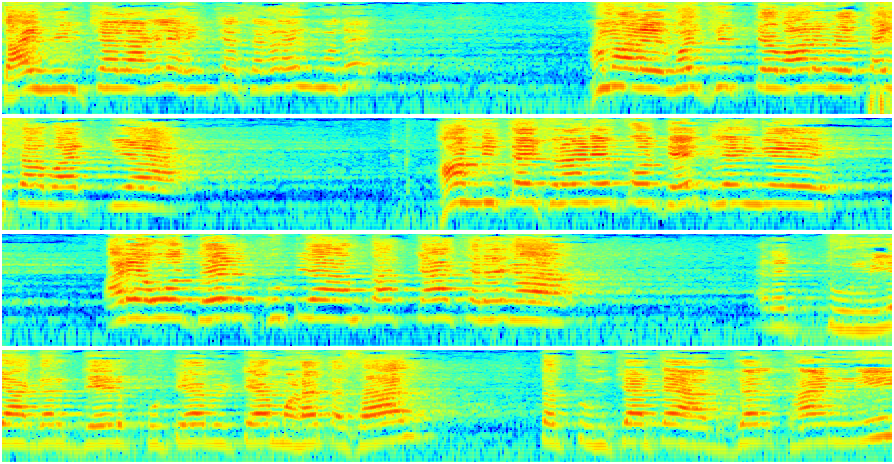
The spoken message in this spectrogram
काय मिरच्या लागल्या ह्यांच्या सगळ्यांमध्ये. हमारे मस्जिद के बारे में कैसा बात किया? हम नीतीश राणे को देख लेंगे। अरे वो डेढ़ फुटिया हमका क्या करेगा? अरे तुम्ही अगर डेढ़ फुटिया बिटिया म्हणत असाल तर तुमच्या त्या अफजल खाननी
